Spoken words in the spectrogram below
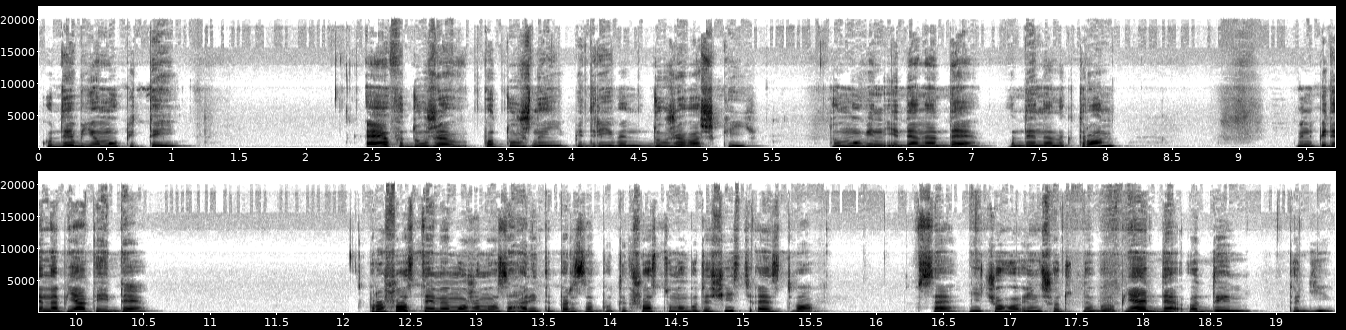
Куди б йому піти? F дуже потужний підрівень, дуже важкий. Тому він іде на D. Один електрон. Він піде на п'ятий D. Про шостий ми можемо взагалі тепер забути. В шостому буде 6С2. Все, нічого іншого тут не було. 5D1 тоді.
